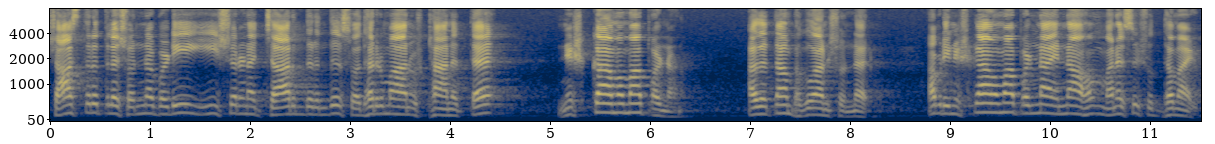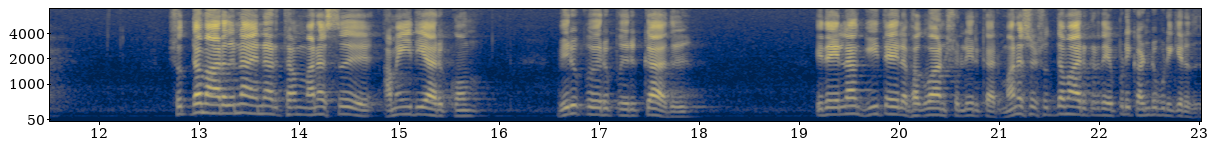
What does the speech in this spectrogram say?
சாஸ்திரத்தில் சொன்னபடி ஈஸ்வரனை சார்ந்திருந்து ஸ்வதர்மானுஷ்டானத்தை நிஷ்காமமாக பண்ணணும். அதைத்தான் பகவான் சொன்னார். அப்படி நிஷ்காமமாக பண்ணால் என்னாகும்? மனசு சுத்தமாயிடும். சுத்தமாகிறதுனா என்ன அர்த்தம்? மனசு அமைதியாக இருக்கும். விருப்பு வெறுப்பு இருக்காது. இதையெல்லாம் கீதையில் பகவான் சொல்லியிருக்கார். மனசு சுத்தமாக இருக்கிறத எப்படி கண்டுபிடிக்கிறது?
